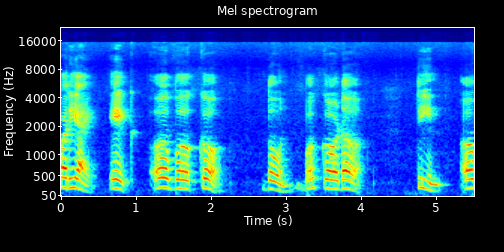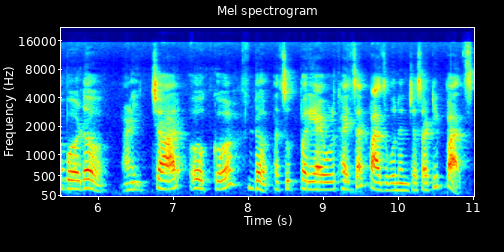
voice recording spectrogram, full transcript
पर्याय. एक अ ब क. दोन ब क ड. तीन अ ब ड. आणि चार अ क ड. अचूक पर्याय ओळखायचा पाच गुणांच्यासाठी पाच.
